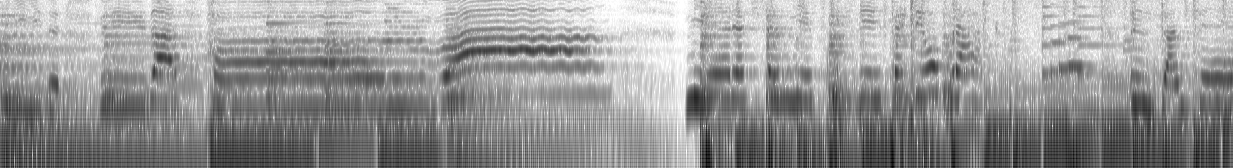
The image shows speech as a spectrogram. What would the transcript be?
býður við að horfa Mér er sem ég býði besti og brak say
